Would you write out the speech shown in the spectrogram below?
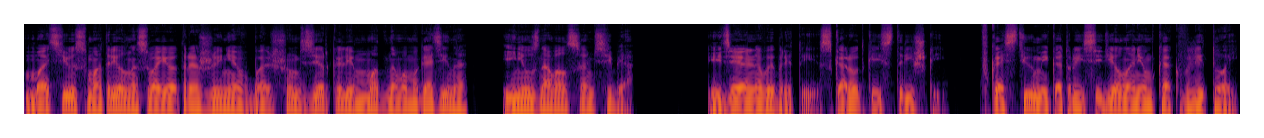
Мэтью смотрел на свое отражение в большом зеркале модного магазина и не узнавал сам себя. Идеально выбритый, с короткой стрижкой, в костюме, который сидел на нем как влитой.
